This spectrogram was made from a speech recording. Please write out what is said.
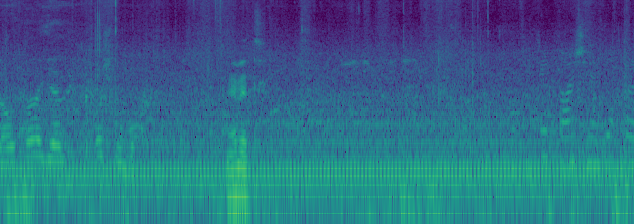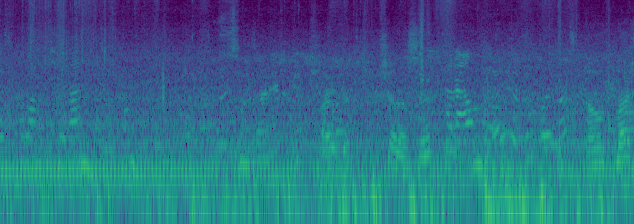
Davutlara geldik, hoş bulduk. Evet. Daha şimdi parası falan bir şey vermiyorum. Aydın, Kuşadası, Para almıyorum. Davutlar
